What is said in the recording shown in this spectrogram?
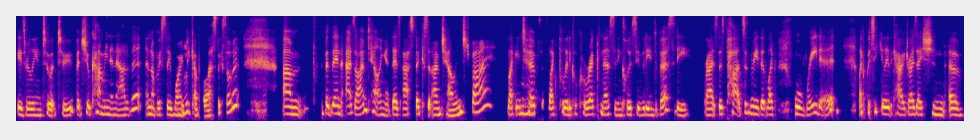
is really into it too. But she'll come in and out of it and obviously won't mm-hmm. pick up all aspects of it. Um, but then as I'm telling it, there's aspects that I'm challenged by, like in mm -hmm. terms of like political correctness and inclusivity and diversity right? So there's parts of me that like will read it, like particularly the characterization of.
